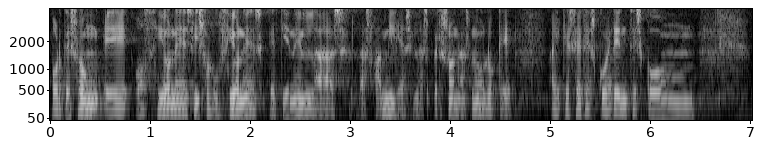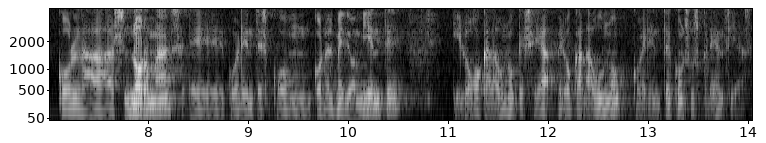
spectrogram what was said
porque son eh, opciones y soluciones que tienen las, las familias y las personas. ¿no? Lo que hay que ser es coherentes con, con las normas, coherentes con, con el medio ambiente y luego cada uno que sea, pero cada uno coherente con sus creencias.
